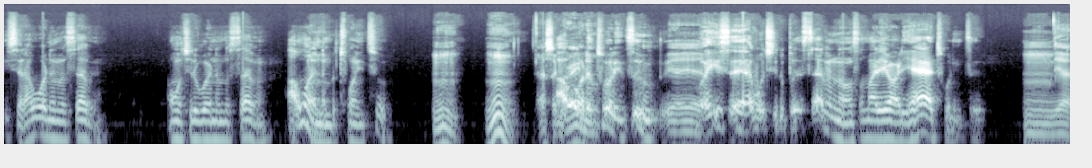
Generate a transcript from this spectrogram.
he said I wore number seven. I want you to wear number seven. I wanted Mm. number twenty two. Mm. That's a I great I wanted twenty two. Yeah, yeah. But he said I want you to put seven on. Somebody already had twenty two. Mm, yeah.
